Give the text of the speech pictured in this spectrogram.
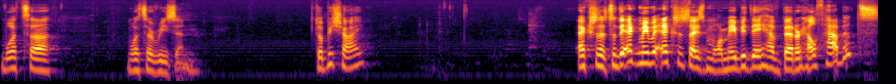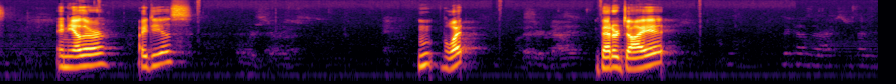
What's a, what's a reason? Don't be shy. Exercise. So they maybe exercise more. Maybe they have better health habits. Any other ideas? Mm, what? Better diet. They're exercising,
